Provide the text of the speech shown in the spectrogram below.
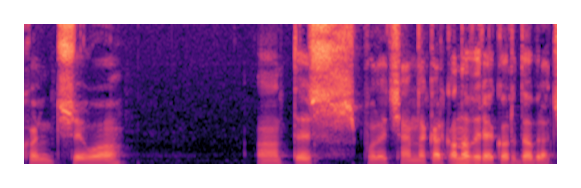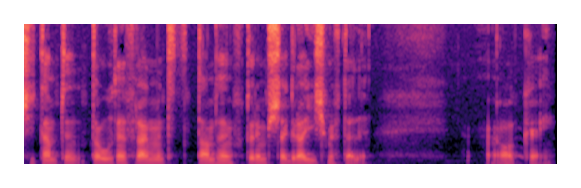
kończyło. A też poleciałem na kark. O, nowy rekord, dobra, czyli tamten, to był ten fragment, tamten, w którym przegraliśmy wtedy. Okej,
